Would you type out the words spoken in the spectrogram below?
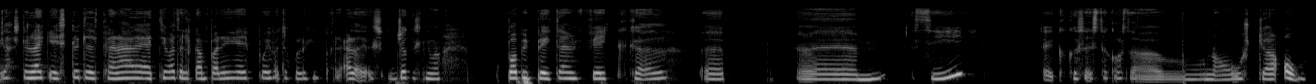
Lasciate un like, iscrivetevi al canale, attivate le campanelle e poi fate quello che vi pare. Allora, il gioco si chiama Poppy Playtime Fake Girl. Uh, ehm, sì. Ecco, cos'è questa cosa? No, uscita. Oh,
